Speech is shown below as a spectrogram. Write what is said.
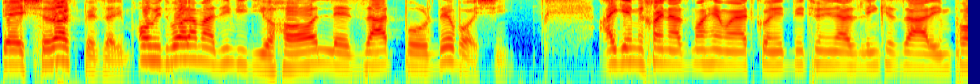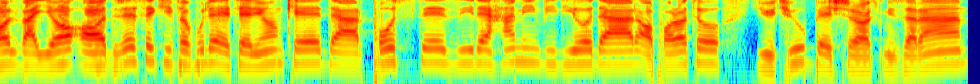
به اشتراک بذاریم. امیدوارم از این ویدیوها لذت برده باشین. اگه می‌خواین از ما حمایت کنید می‌تونید از لینک زرین پال و یا آدرس کیف پول اتریوم که در پست زیر همین ویدیو در آپارات و یوتیوب به اشتراک می‌ذارم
